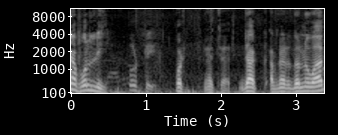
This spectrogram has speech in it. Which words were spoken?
না পল্লি? আচ্ছা যাক আপনার ধন্যবাদ।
